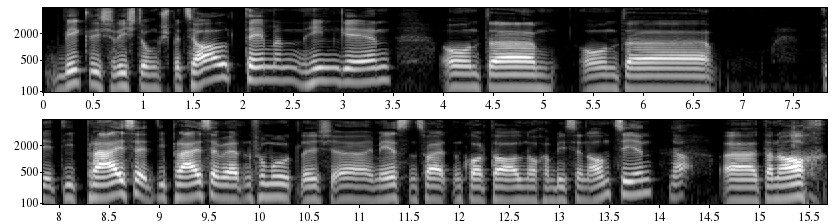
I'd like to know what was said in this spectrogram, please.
wirklich Richtung Spezialthemen hingehen und, äh, und äh, die, die, Preise, die Preise werden vermutlich äh, im ersten, zweiten Quartal noch ein bisschen anziehen. Ja. Äh, danach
